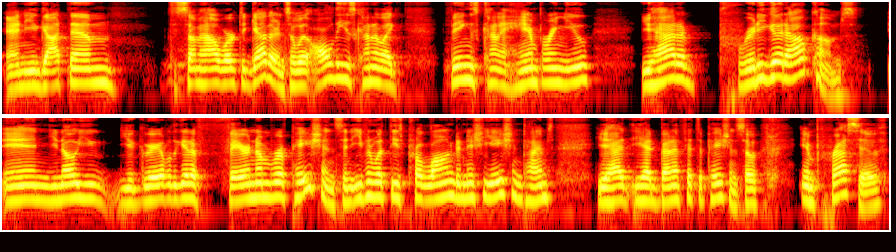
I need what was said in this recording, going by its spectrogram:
And you got them to somehow work together. And so, with all these kind of like things kind of hampering you, you had a pretty good outcomes. And you know, you you were able to get a fair number of patients, and even with these prolonged initiation times, you had you had benefit to patients. So impressive.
